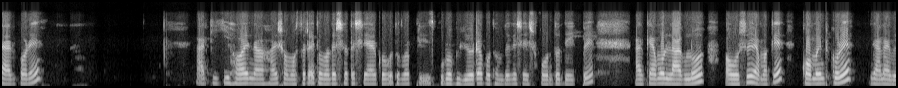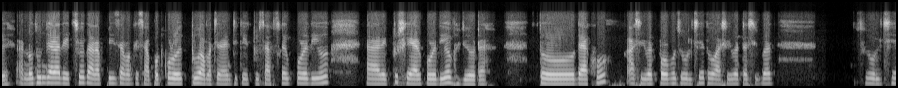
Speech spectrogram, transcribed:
তারপরে আর কি কি হয় না হয় সমস্তটাই তোমাদের সাথে শেয়ার করব। তোমরা প্লিজ পুরো ভিডিওটা প্রথম থেকে শেষ পর্যন্ত দেখবে। আর কেমন লাগল অবশ্যই আমাকে কমেন্ট করে জানাবে। আর নতুন যারা দেখছ, তারা প্লিজ আমাকে সাপোর্ট করো একটু, আমার চ্যানেলটিকে একটু সাবস্ক্রাইব করে দিও, আর একটু শেয়ার করে দিও ভিডিওটা। তো দেখো, আশীর্বাদ পর্ব চলছে, তো আশীর্বাদ আশীর্বাদ চলছে।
